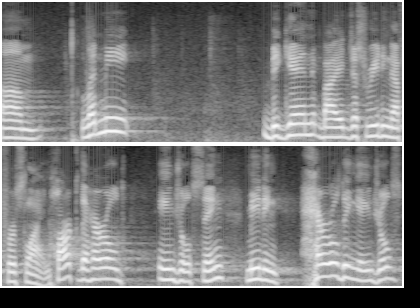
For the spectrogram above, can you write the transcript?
um, let me begin by just reading that first line Hark the herald angels sing, meaning heralding angels.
